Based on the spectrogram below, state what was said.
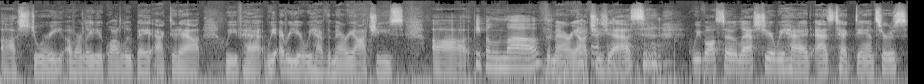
uh, story of Our Lady of Guadalupe acted out. We've had we every year we have the mariachis. Uh, People love the mariachis, yes. We've also, last year, we had Aztec dancers,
